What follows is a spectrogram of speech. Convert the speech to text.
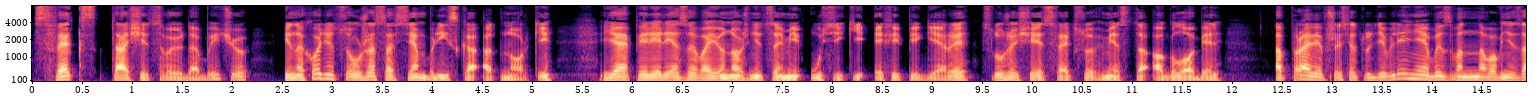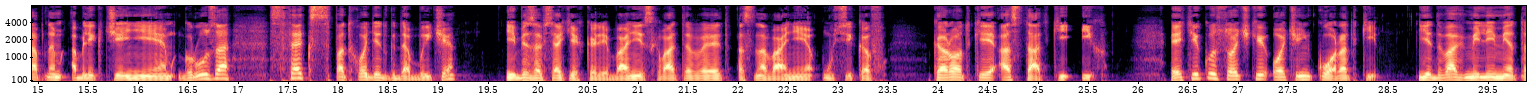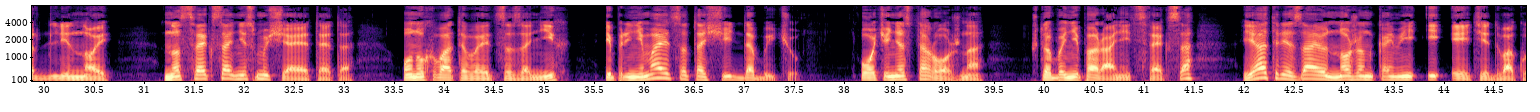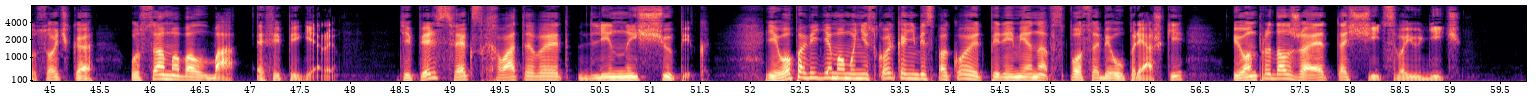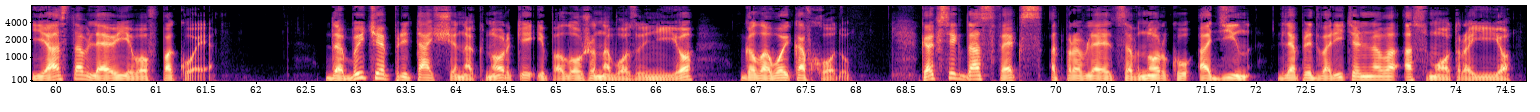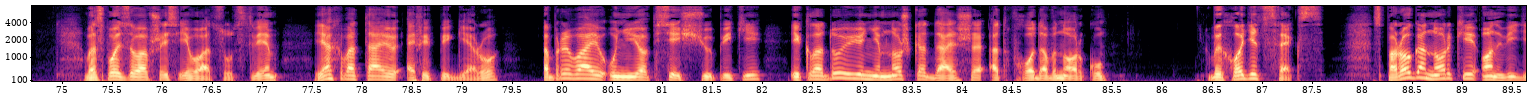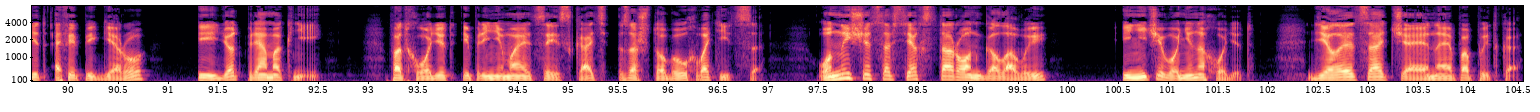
Сфекс тащит свою добычу и находится уже совсем близко от норки. Я перерезываю ножницами усики эфипигеры, служащие сфексу вместо оглобель. Оправившись от удивления, вызванного внезапным облегчением груза, сфекс подходит к добыче и безо всяких колебаний схватывает основание усиков, короткие остатки их. Эти кусочки очень коротки, едва в миллиметр длиной, но Сфекса не смущает это. Он ухватывается за них и принимается тащить добычу. Очень осторожно, чтобы не поранить Сфекса, я отрезаю ноженками и эти два кусочка у самого лба эфипигеры. Теперь Сфекс хватывает длинный щупик. Его, по-видимому, нисколько не беспокоит перемена в способе упряжки, и он продолжает тащить свою дичь я оставляю его в покое. Добыча притащена к норке и положена возле нее головой ко входу. Как всегда, Сфекс отправляется в норку один для предварительного осмотра ее. Воспользовавшись его отсутствием, я хватаю Эфипигеру, обрываю у нее все щупики и кладу ее немножко дальше от входа в норку. Выходит Сфекс. С порога норки он видит Эфипигеру и идет прямо к ней. Подходит и принимается искать, за что бы ухватиться. Он ищет со всех сторон головы и ничего не находит. Делается отчаянная попытка.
